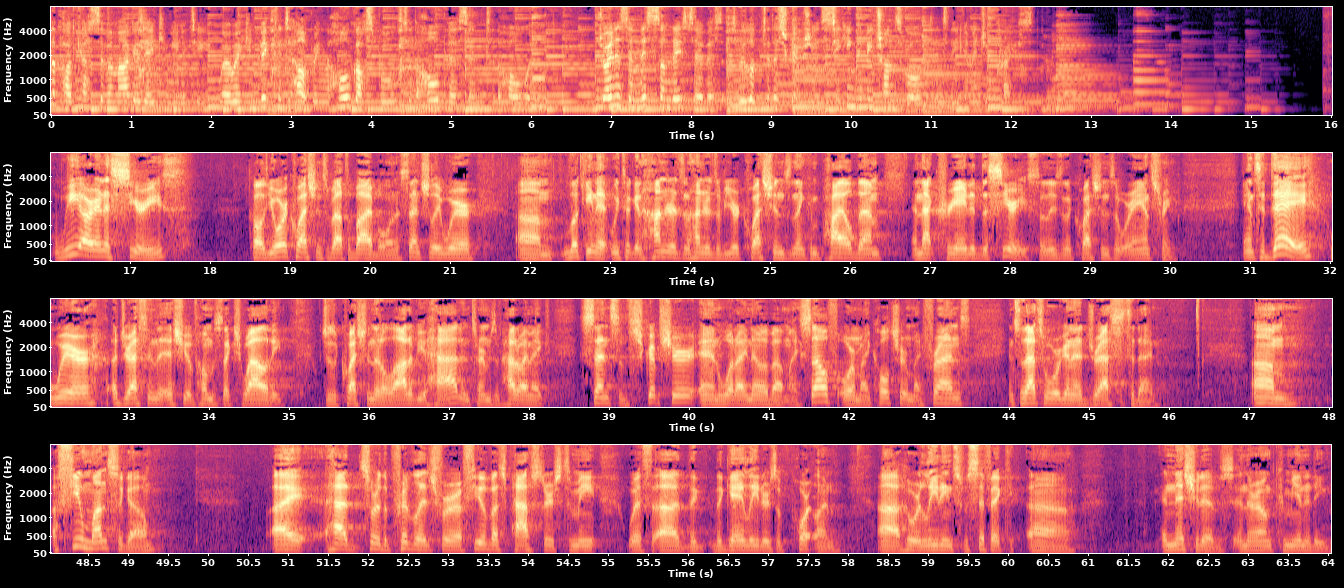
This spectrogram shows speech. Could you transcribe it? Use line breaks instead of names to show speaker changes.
the podcast of Imago Dei Community, where we're convicted to help bring the whole gospel to the whole person, to the whole world. Join us in this Sunday's service as we look to the scriptures, seeking to be transformed into the image of Christ.
We are in a series called Your Questions About the Bible, and essentially we're um, looking at, we took in hundreds and hundreds of your questions and then compiled them, and that created the series. So these are the questions that we're answering. And today we're addressing the issue of homosexuality, which is a question that a lot of you had in terms of how do I make sense of Scripture and what I know about myself or my culture, my friends. And so that's what we're going to address today. Um, a few months ago, I had sort of the privilege for a few of us pastors to meet with uh, the, the gay leaders of Portland uh, who were leading specific uh, initiatives in their own community.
